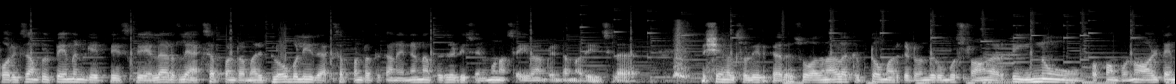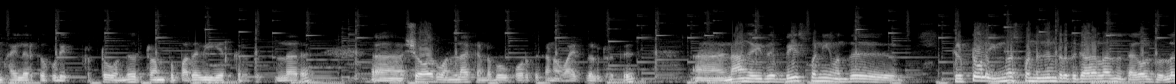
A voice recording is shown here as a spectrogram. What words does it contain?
ஃபார் எக்ஸாம்பிள் பேமெண்ட் கேட்வேஸ்க்கு எல்லா இடத்துலையும் அக்செப்ட் பண்ணுற மாதிரி குளோபலி இதை அக்செப்ட் பண்ணுறதுக்கான என்னென்ன ஃபெசிலிட்டிஸ் வேணுமோ நான் செய்வேன் அப்படின்ற மாதிரி சில விஷயங்கள் சொல்லியிருக்காரு. ஸோ அதனால் கிரிப்டோ மார்க்கெட் வந்து ரொம்ப ஸ்ட்ராங்காக இருக்குது இன்னும் பர்ஃபார்ம் பண்ணும். ஆல் டைம் ஹையில் இருக்கக்கூடிய கிரிப்டோ வந்து ட்ரம்ப் பதவி ஏற்கிறதுக்குள்ளார sure one lakh and above போகிறதுக்கான வாய்ப்புகள் இருக்குது நாங்கள் இதை பேஸ் பண்ணி வந்து கிரிப்டோவில் இன்வெஸ்ட் பண்ணுங்கன்றதுக்காகலாம் இந்த தகவல் சொல்ல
